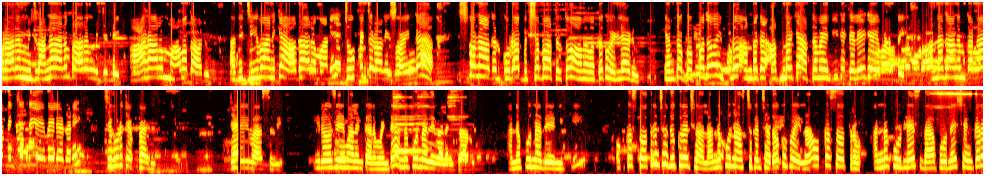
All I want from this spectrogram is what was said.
ప్రారంభించింది. అన్నదానం ప్రారంభించింది. ఆహారం మామ కాదు. అది జీవానికి ఆధారం అని చూపించడానికి స్వయంగా విశ్వనాథుడు కూడా భిక్షపాత్రతో ఆమె వద్దకు వెళ్ళాడు. ఎంత గొప్పదో ఇప్పుడు అందక అందరికీ అర్థమైంది. ఇది తెలియజేయబడింది. అన్నదానం కన్నా మించింది ఏమీ లేదని శివుడు చెప్పాడు. జై వాసవి. ఈ రోజు ఏం అలంకారం అంటే అన్నపూర్ణదేవి అలంకారం. అన్నపూర్ణదేవికి ఒక్క స్తోత్రం చదువుకునే చాలు. అన్నపూర్ణ అష్టకం చదవకపోయినా ఒక్క స్తోత్రం. అన్నపూర్ణే సదాపూర్ణే శంకర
